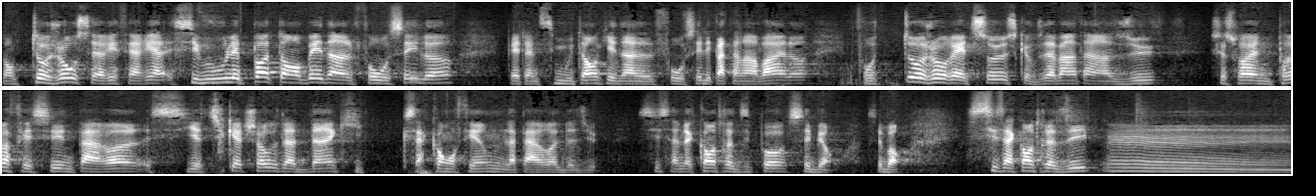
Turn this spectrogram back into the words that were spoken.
Donc, toujours se référer à... Si vous ne voulez pas tomber dans le fossé, là, puis être un petit mouton qui est dans le fossé, les pattes à l'envers, là, il faut toujours être sûr ce que vous avez entendu, que ce soit une prophétie, une parole, s'il y a-t-il quelque chose là-dedans qui, que ça confirme la parole de Dieu? Si ça ne contredit pas, c'est bon. C'est bon. Si ça contredit, hmm,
